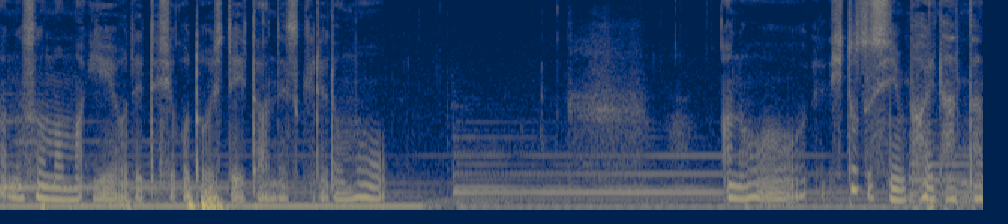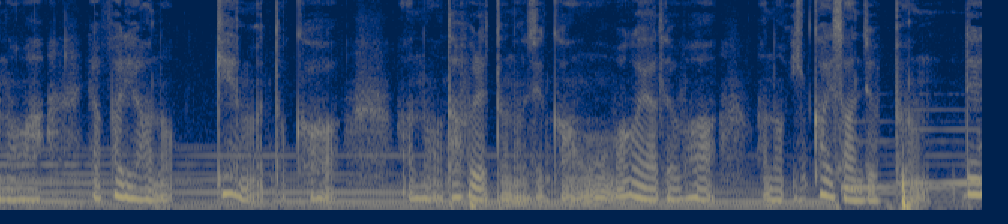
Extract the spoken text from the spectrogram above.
あのそのまま家を出て仕事をしていたんですけれどもあの一つ心配だったのはやっぱりあのゲームとかあのタブレットの時間を我が家ではあの1回30分で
